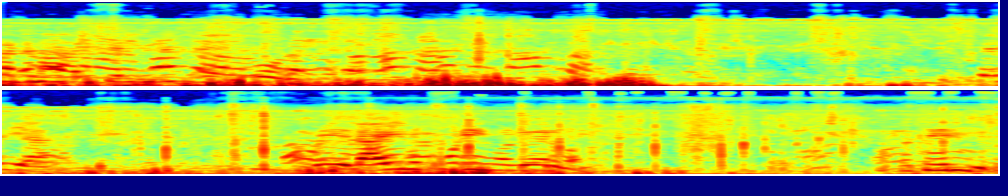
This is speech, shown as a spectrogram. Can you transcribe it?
கண்டனா நான் அடிக்கடி வீட்டுக்கு போறேன். சரியா அப்படியே லைனுக்கு புடிங்க கொண்டு வருவோம் அப்ப தெரியும்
